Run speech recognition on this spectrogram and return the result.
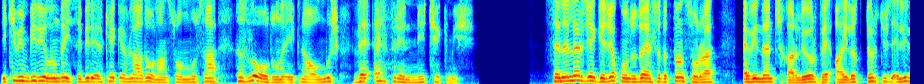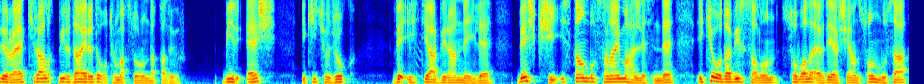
2001 yılında ise bir erkek evladı olan Son Musa hızlı olduğuna ikna olmuş ve el frenini çekmiş. Senelerce gece konduda yaşadıktan sonra evinden çıkarılıyor ve aylık 450 liraya kiralık bir dairede oturmak zorunda kalıyor. Bir eş, iki çocuk ve ihtiyar bir anne ile beş kişi İstanbul Sanayi Mahallesi'nde iki oda bir salon, sobalı evde yaşayan Son Musa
